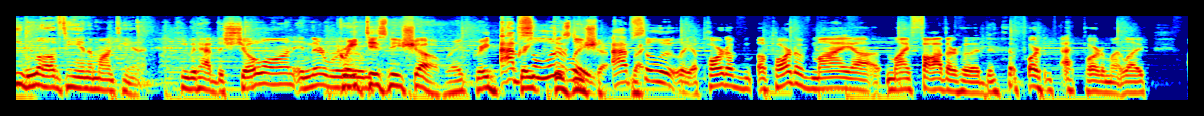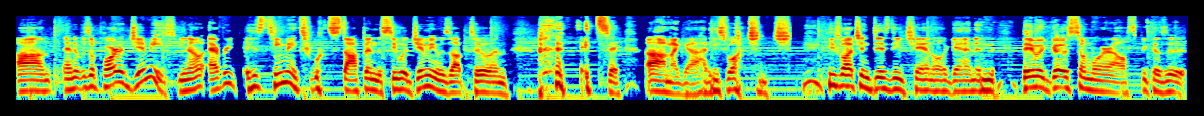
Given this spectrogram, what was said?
He loved Hannah Montana. He would have the show on in their room. Great Disney show, right? Great, absolutely, great Disney show. Absolutely, right. a part of a part of my uh, my fatherhood, a part of that part of my life. Um, and it was a part of Jimmy's. You know, every his teammates would stop in to see what Jimmy was up to, and they'd say, "Oh my God, he's watching he's watching Disney Channel again," and they would go somewhere else because it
